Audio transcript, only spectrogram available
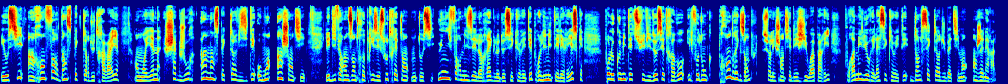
Et aussi un renfort d'inspecteurs du travail. En moyenne, chaque jour, un inspecteur visitait au moins un chantier. Les différentes entreprises et sous-traitants ont aussi uniformisé leurs règles de sécurité pour limiter les risques. Pour le comité de suivi de ces travaux, il faut donc prendre exemple sur les chantiers des JO à Paris pour améliorer la sécurité dans le secteur du bâtiment en général.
